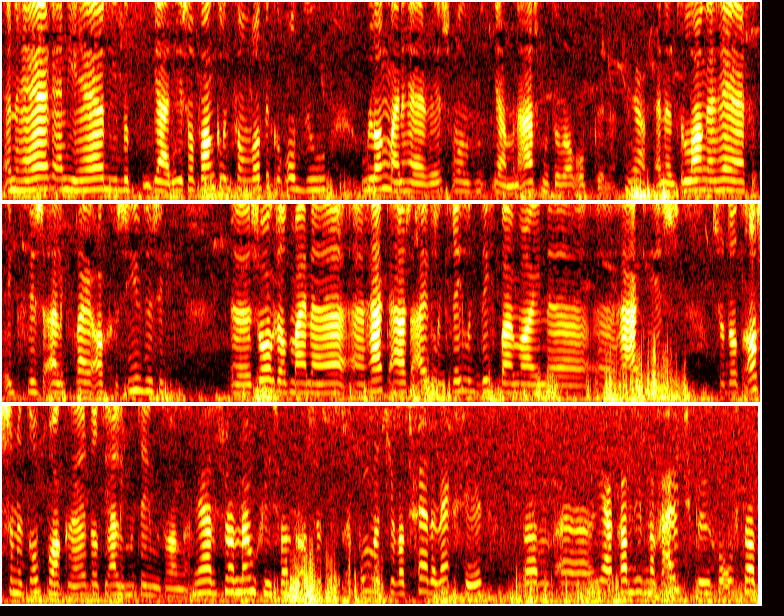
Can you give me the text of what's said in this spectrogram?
een her. En die her die, ja, die is afhankelijk van wat ik erop doe, hoe lang mijn her is. Want ja, mijn aas moet er wel op kunnen. Ja. En een te lange her, ik vis eigenlijk vrij agressief, dus ik zorg dat mijn haakaas eigenlijk redelijk dicht bij mijn haak is zodat als ze het oppakken, dat hij eigenlijk meteen moet hangen. Ja, dat is wel logisch, want als het bolletje wat verder weg zit, dan ja, kan hij hem nog uitspugen of dat...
